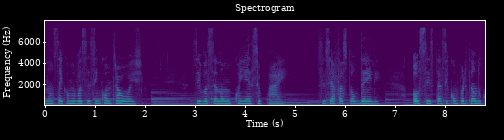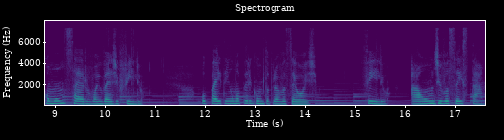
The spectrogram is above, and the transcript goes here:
Não sei como você se encontra hoje. Se você não conhece o Pai, se se afastou dele, ou se está se comportando como um servo ao invés de filho. O Pai tem uma pergunta para você hoje. Filho, aonde você está?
